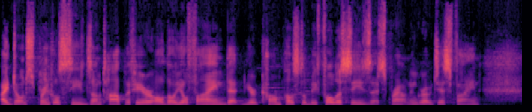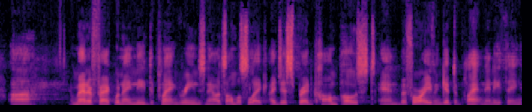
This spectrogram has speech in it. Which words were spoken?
I don't sprinkle seeds on top of here, although you'll find that your compost will be full of seeds that sprout and grow just fine. Uh, a matter of fact, when I need to plant greens now, it's almost like I just spread compost, and before I even get to planting anything,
